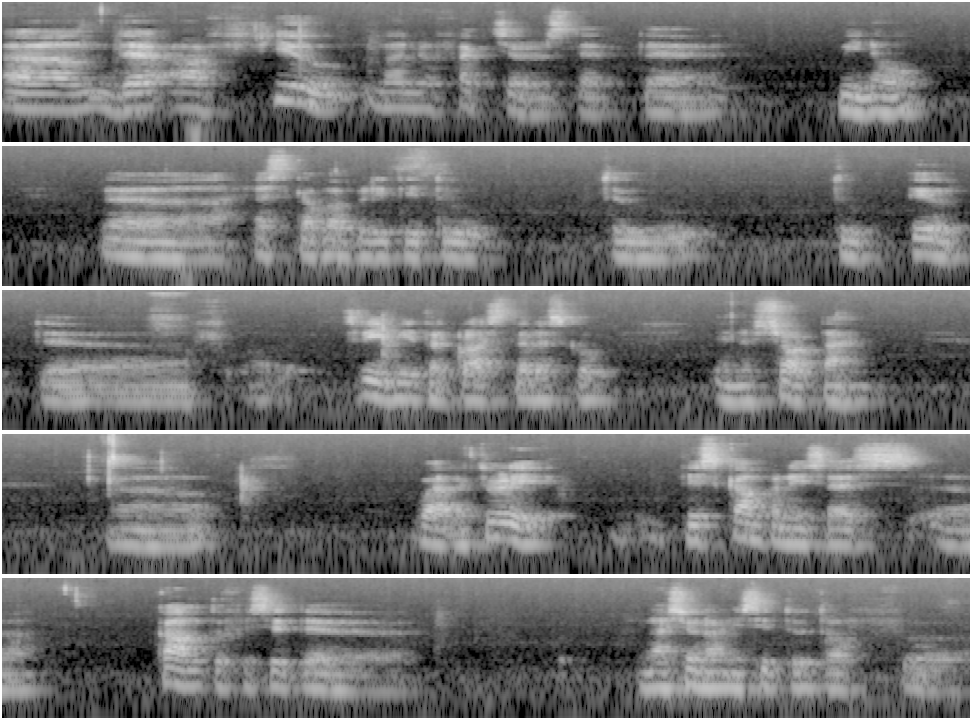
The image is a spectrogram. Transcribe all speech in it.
um, there are few manufacturers that uh, we know uh, has capability to to to build uh, three meter class telescope in a short time. Uh, well, actually, this company has uh, come to visit the National Institute of uh,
